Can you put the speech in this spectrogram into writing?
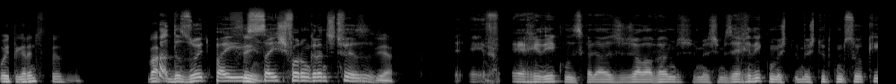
Oito grandes defesas. Ah, das 8 para aí Sim. 6 foram grandes defesas. yeah. É, é- é ridículo, se calhar já lá vamos, mas, mas é ridículo, mas, mas tudo começou aqui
